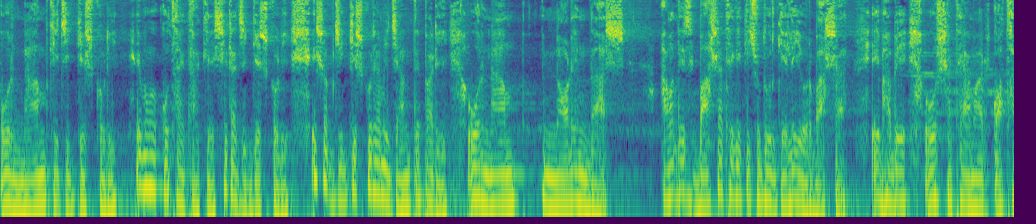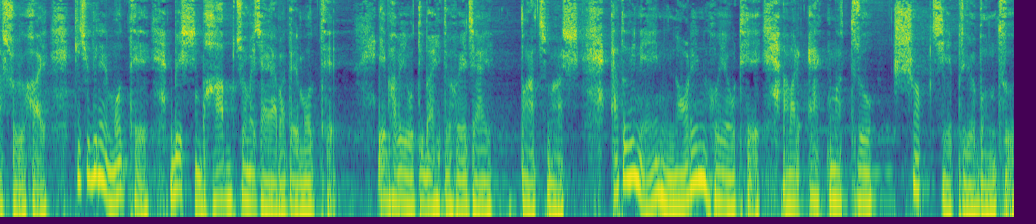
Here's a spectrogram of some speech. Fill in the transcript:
ওর নাম কি জিজ্ঞেস করি এবং ও কোথায় থাকে সেটা জিজ্ঞেস করি। এসব জিজ্ঞেস করে আমি জানতে পারি ওর নাম নরেন দাস। আমাদের বাসা থেকে কিছু দূর গেলেই ওর বাসা। এভাবে ওর সাথে আমার কথা শুরু হয়। কিছুদিনের মধ্যে বেশ ভাব জমে যায় আমাদের মধ্যে। এভাবে অতিবাহিত হয়ে যায় পাঁচ মাস। এতদিনে নরেন হয়ে ওঠে আমার একমাত্র সবচেয়ে প্রিয় বন্ধু।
